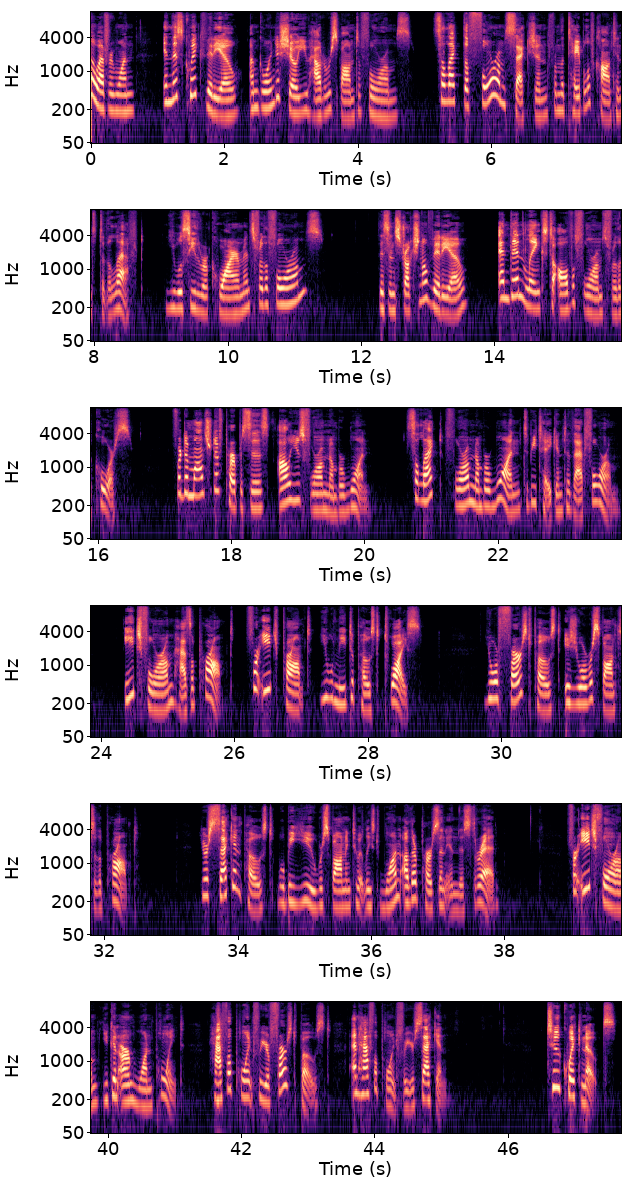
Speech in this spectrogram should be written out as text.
Hello everyone. In this quick video, I'm going to show you how to respond to forums. Select the Forums section from the table of contents to the left. You will see the requirements for the forums, this instructional video, and then links to all the forums for the course. For demonstrative purposes, I'll use forum number 1. Select forum number 1 to be taken to that forum. Each forum has a prompt. For each prompt, you will need to post twice. Your first post is your response to the prompt. Your second post will be you responding to at least one other person in this thread. For each forum, you can earn one point, half a point for your first post and half a point for your second. Two quick notes.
